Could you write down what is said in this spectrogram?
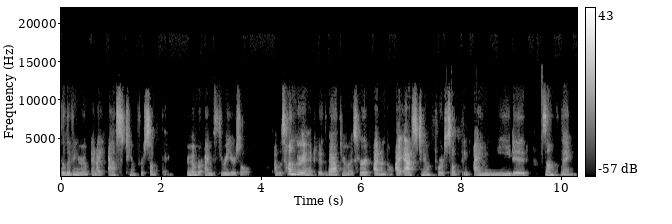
the living room and I asked him for something. Remember, I'm three years old. I was hungry. I had to go to the bathroom. I was hurt. I don't know. I asked him for something. I needed something.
